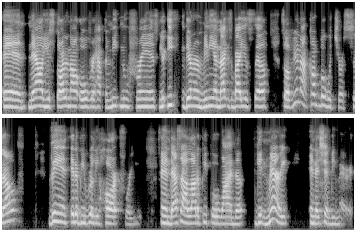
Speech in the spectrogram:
And now you're starting all over, have to meet new friends. You're eating dinner many a nights by yourself. So if you're not comfortable with yourself, then it'll be really hard for you. And that's how a lot of people wind up getting married and they shouldn't be married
